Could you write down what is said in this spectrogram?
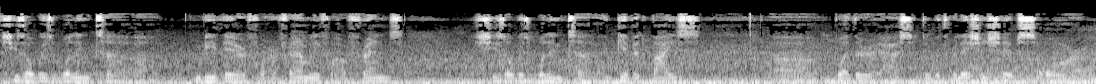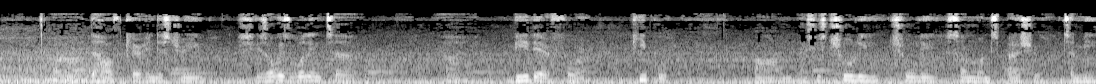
she's always willing to uh, be there for her family, for her friends. She's always willing to give advice, uh, whether it has to do with relationships or the healthcare industry. She's always willing to uh, be there for people. Um, and she's truly, truly someone special to me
